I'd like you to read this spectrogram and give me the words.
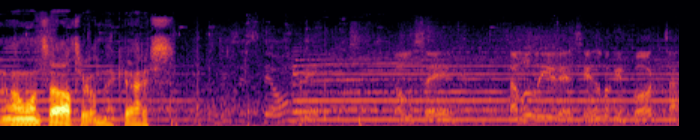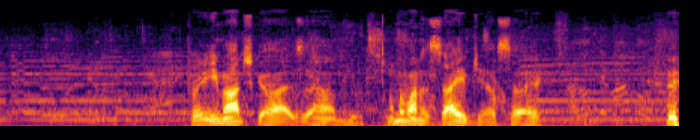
No one wants Arthur on their case. Pretty much, guys. Um, I'm the one that saved you, so...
